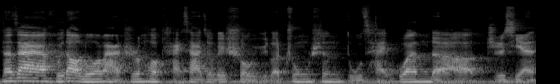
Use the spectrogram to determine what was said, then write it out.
那在回到罗马之后，凯撒就被授予了终身独裁官的职衔。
